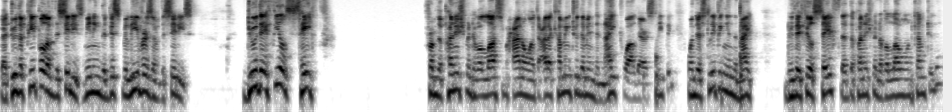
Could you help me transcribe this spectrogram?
That do the people of the cities, meaning the disbelievers of the cities, do they feel safe from the punishment of Allah subhanahu wa ta'ala coming to them in the night while they're sleeping? When they're sleeping in the night, do they feel safe that the punishment of Allah won't come to them?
